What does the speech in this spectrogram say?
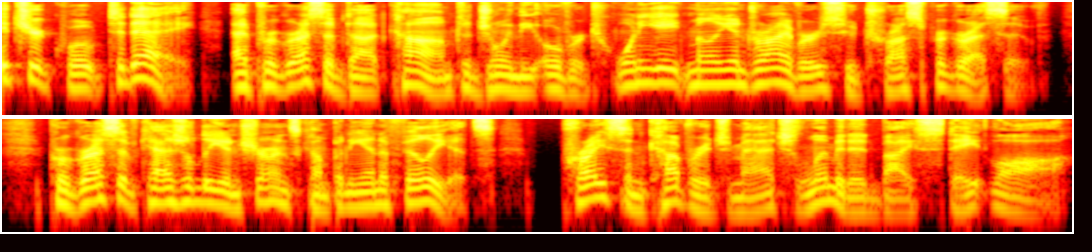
Get your quote today at progressive.com to join the over 28 million drivers who trust Progressive. Progressive Casualty Insurance Company and Affiliates. Price and coverage match limited by state law.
